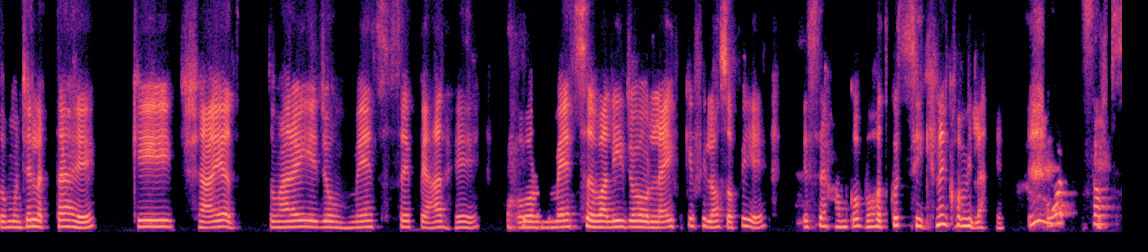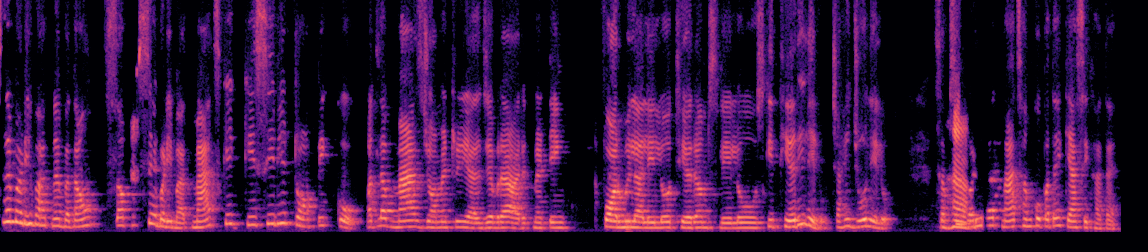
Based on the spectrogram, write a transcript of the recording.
तो मुझे लगता है कि शायद तुम्हारा ये जो मैथ्स से प्यार है और मैथ्स वाली जो लाइफ की फिलॉसफी है इससे हमको बहुत कुछ सीखने को मिला है। और सबसे बड़ी बात मैं बताऊँ सबसे बड़ी बात मैथ्स के किसी भी टॉपिक को मतलब maths geometry algebra arithmetic formula ले लो थियरम्स ले लो उसकी थियरी ले लो चाहे जो ले लो सबसे हाँ. बड़ी बात मैथ्स हमको पता है क्या सिखाता है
